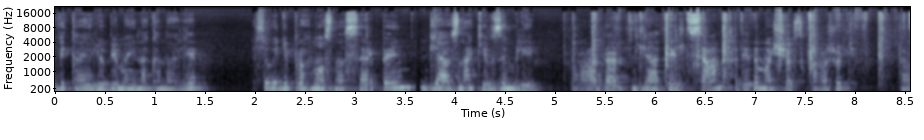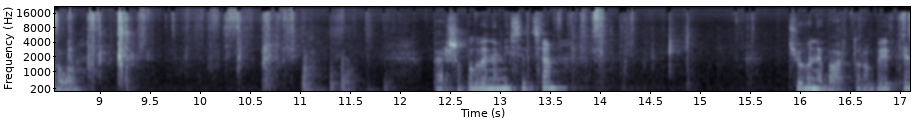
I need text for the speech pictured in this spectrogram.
Вітаю, любі мої на каналі. Сьогодні прогноз на серпень для знаків землі. Порада для тельця. Подивимося, що скажуть Таро. Перша половина місяця. Чого не варто робити?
